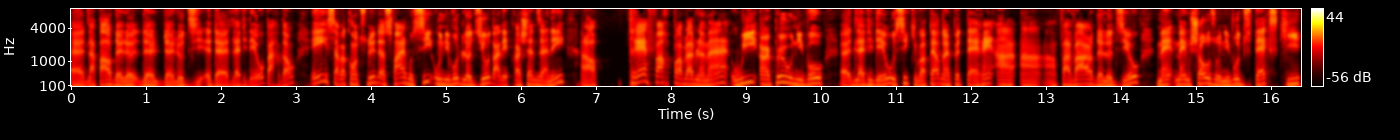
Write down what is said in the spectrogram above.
euh, de la part de, de, de, de, la vidéo, pardon. Et ça va continuer de se faire aussi au niveau de l'audio dans les prochaines années. Alors, très fort probablement, oui, un peu au niveau euh, de la vidéo aussi qui va perdre un peu de terrain en, faveur de l'audio, mais même chose au niveau du texte qui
